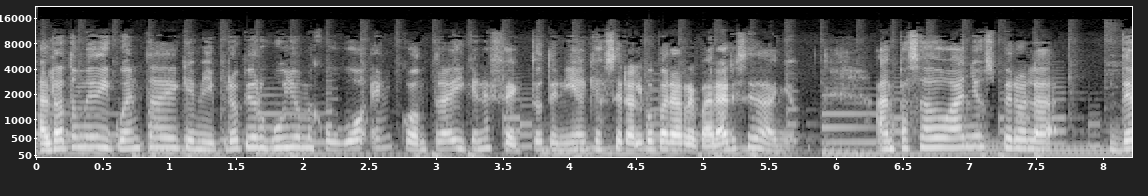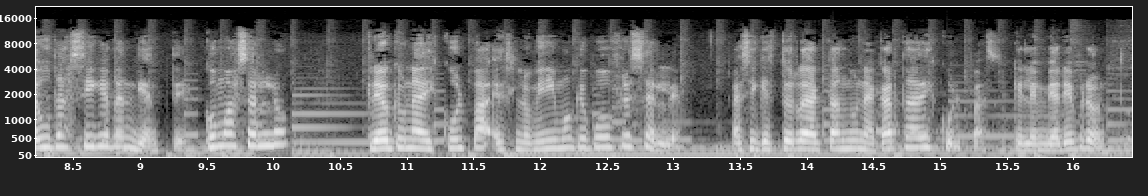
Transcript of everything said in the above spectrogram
Al rato me di cuenta de que mi propio orgullo me jugó en contra y que en efecto tenía que hacer algo para reparar ese daño. Han pasado años, pero la deuda sigue pendiente. ¿Cómo hacerlo? Creo que una disculpa es lo mínimo que puedo ofrecerle, así que estoy redactando una carta de disculpas que le enviaré pronto.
